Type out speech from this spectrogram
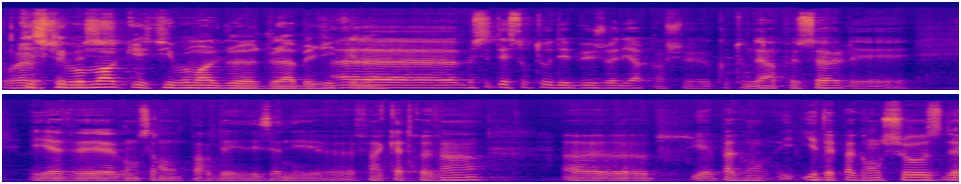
Ouais, Qu'est-ce qui vous manque Qu'est-ce qui vous manque de, de la Belgique Euh, bah, C'était surtout au début, je dois dire, quand, je, quand on est un peu seul et et il y avait, bon, ça on parle des, des années euh, fin 80, euh, il n'y avait pas grand, il y avait pas grand chose de,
